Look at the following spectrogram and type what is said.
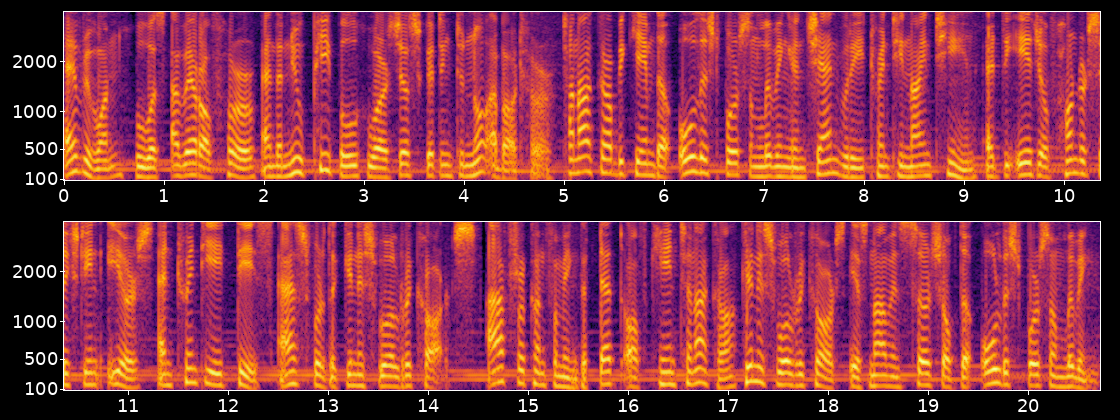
everyone who was aware of her and the new people who are just getting to know about her. Tanaka became the oldest person living in January 2019 at the age of 116 years and 28 days as per the Guinness World Records. After confirming the death of Kane Tanaka, Guinness World Records is now in search of the oldest person living.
